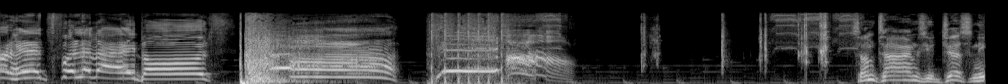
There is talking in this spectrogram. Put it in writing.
Our heads full of eyeballs. Sometimes you just need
